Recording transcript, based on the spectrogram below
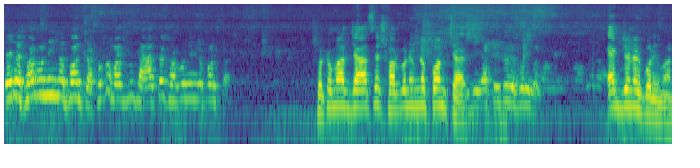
এটা সর্বনিম্ন পঞ্চাশ। ছোটো মাছগুলো যা আছে সর্বনিম্ন পঞ্চাশ। ছোট মাছ যা আছে সর্বনিম্ন পঞ্চাশ। একজনের পরিমাণ।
